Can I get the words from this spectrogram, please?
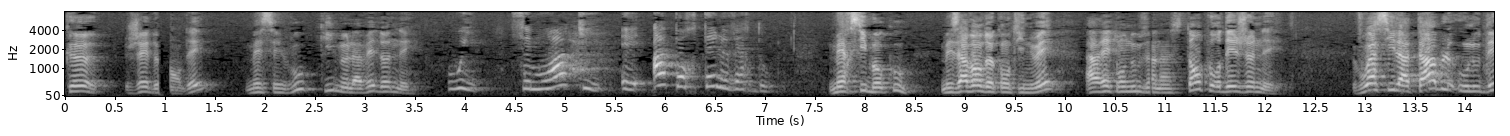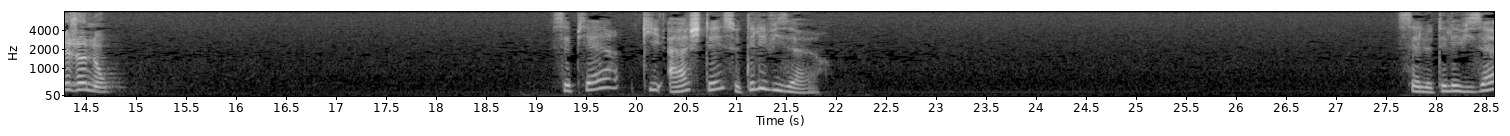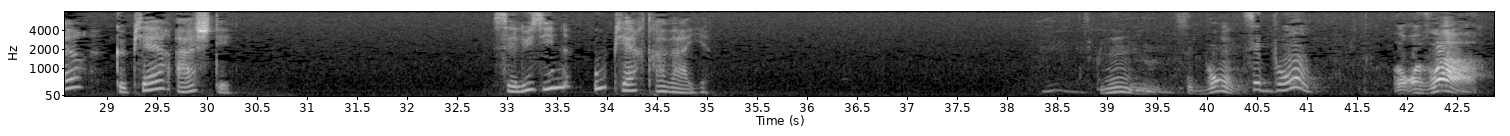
que j'ai demandé, mais c'est vous qui me l'avez donné. Oui, c'est moi qui ai apporté le verre d'eau. Merci beaucoup. Mais avant de continuer, arrêtons-nous un instant pour déjeuner. Voici la table où nous déjeunons. C'est Pierre qui a acheté ce téléviseur. C'est le téléviseur que Pierre a acheté. C'est l'usine où Pierre travaille. Mmh, c'est bon. C'est bon. Au revoir.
